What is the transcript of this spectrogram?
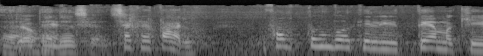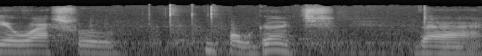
É, entendeu? a tendência é essa. Secretário, voltando àquele tema que eu acho empolgante da,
